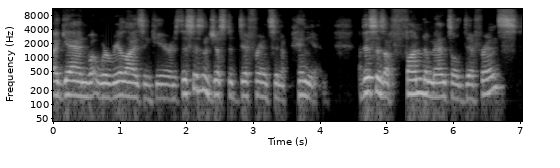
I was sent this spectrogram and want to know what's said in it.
again, what we're realizing here is this isn't just a difference in opinion. This is a fundamental difference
